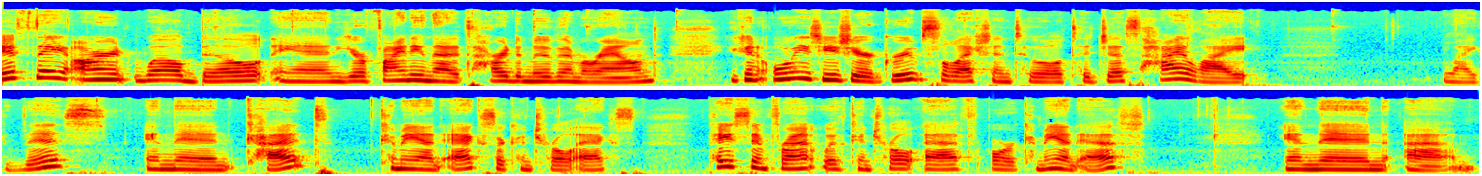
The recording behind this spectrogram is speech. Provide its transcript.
If they aren't well built and you're finding that it's hard to move them around, you can always use your group selection tool to just highlight like this and then cut, Command X or Control X, paste in front with Control F or Command F, and then um,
